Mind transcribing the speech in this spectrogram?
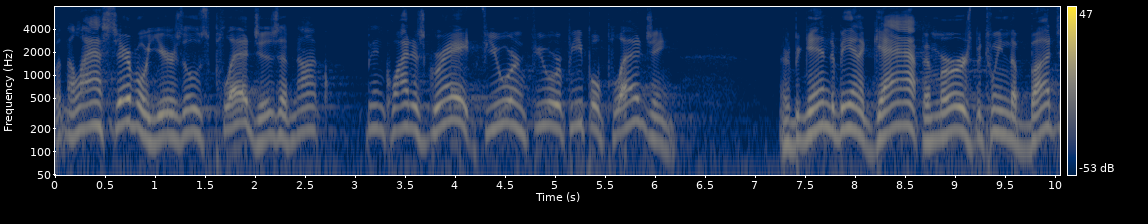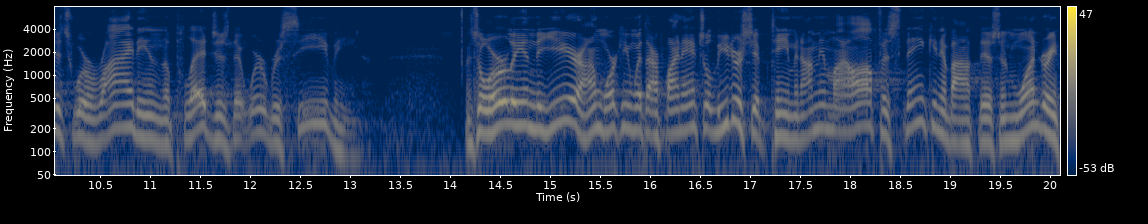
But in the last several years, those pledges have not been quite as great. Fewer and fewer people pledging. There began to be a gap emerge between the budgets we're writing and the pledges that we're receiving. And so early in the year, I'm working with our financial leadership team, and I'm in my office thinking about this and wondering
